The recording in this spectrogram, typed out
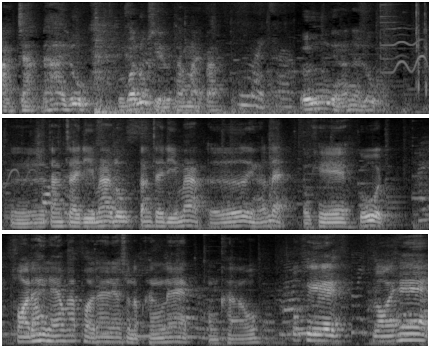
อาจจะได้ลูกหรือว่าลูกเสียหรือทำใหม่ปะใหม่ค่ะ เอออย่างนั้นเลยลูก เออ ตั้งใจดีมากลูก ตั้งใจดีมาก เออ อย่างนั้นแหละ โอเค กูด พอได้แล้วครับ พอได้แล้วสำหรับครั้งแรกของเขา โอเค รอยแห้ง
